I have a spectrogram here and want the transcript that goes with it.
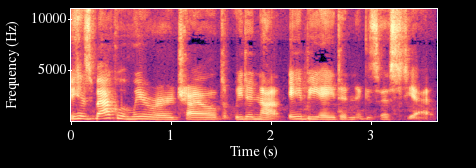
because back when we were a child, we did not, ABA didn't exist yet.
